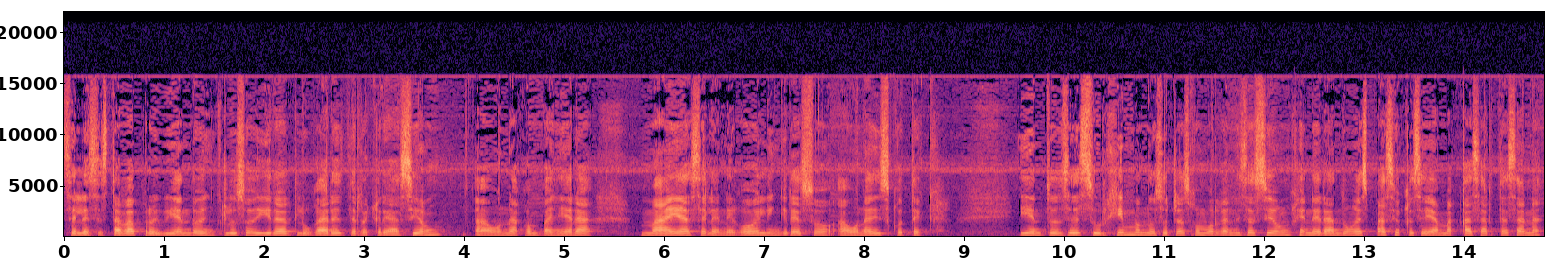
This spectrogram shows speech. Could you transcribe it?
se les estaba prohibiendo incluso ir a lugares de recreación. A una compañera maya se le negó el ingreso a una discoteca. Y entonces surgimos nosotras como organización generando un espacio que se llama Casa Artesana,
